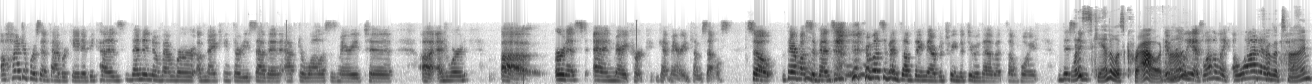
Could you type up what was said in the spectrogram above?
100% fabricated because then in November of 1937, after wallis is married to uh, Edward, uh, Ernest and Mary Kirk get married themselves. So there must have hmm. been some, there must have been something there between the two of them at some point. This what a scandalous crowd! It huh? really is a lot of like a lot of for the time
